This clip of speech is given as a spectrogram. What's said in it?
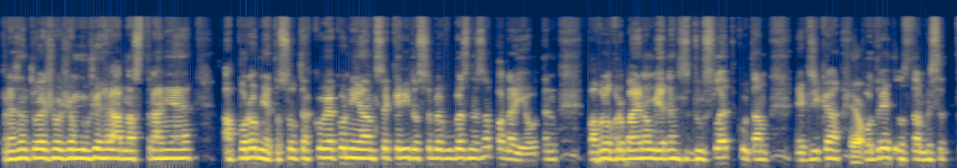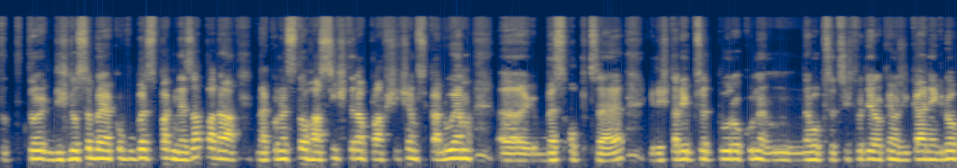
prezentuješ ho, že může hrát na straně a podobně. To jsou takové jako niance, které do sebe vůbec nezapadají. Jo. Ten Pavel Vrba je jenom jeden z důsledků. Tam, jak říká podrytost, tam by se to, to, když do sebe jako vůbec pak nezapadá, nakonec to hasíš teda plavšičem s kadujem e, bez obce, když tady před půl roku ne, nebo před tři čtvrtě rokem říká někdo,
